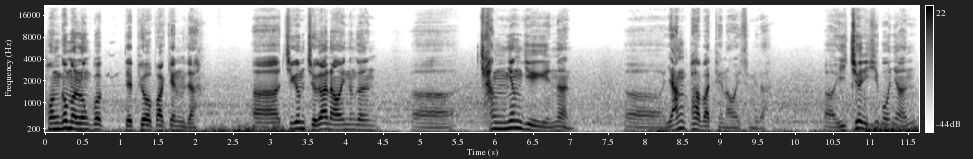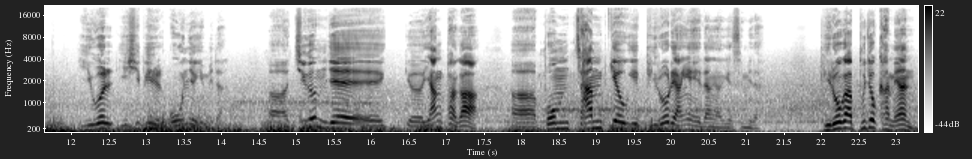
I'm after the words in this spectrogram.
황금알 농법 대표 박현입니다. 아, 지금 제가 나와 있는 건 어, 창녕 지역에 있는 어, 양파밭에 나와 있습니다. 어, 2025년 2월 20일 오은역입니다. 어, 지금 이제 그 양파가 어, 봄 잠 깨우기 비료량에 해당하겠습니다. 비료가 부족하면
